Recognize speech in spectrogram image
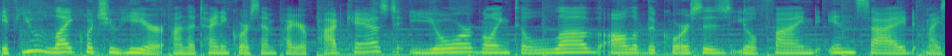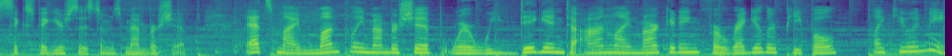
If you like what you hear on the Tiny Course Empire podcast, you're going to love all of the courses you'll find inside my Six Figure Systems membership. That's my monthly membership where we dig into online marketing for regular people like you and me.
